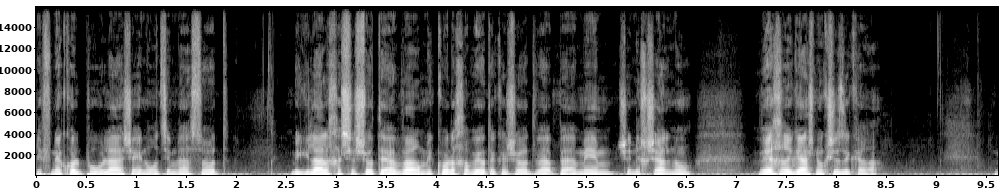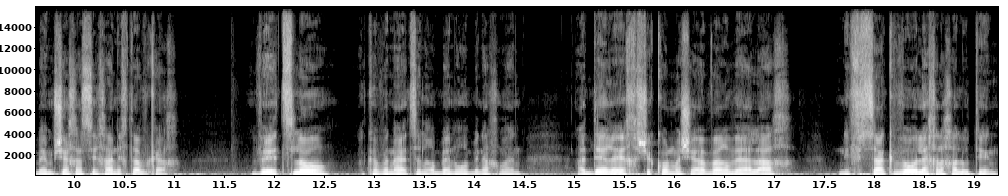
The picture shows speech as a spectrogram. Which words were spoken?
לפני כל פעולה שהיינו רוצים לעשות, בגלל חששות העבר מכל החוויות הקשות והפעמים שנכשלנו, ואיך הרגשנו כשזה קרה. בהמשך השיחה נכתב כך: ואצלו, הכוונה אצל רבנו רבי נחמן, הדרך שכל מה שעבר והלך נפסק והולך לחלוטין,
